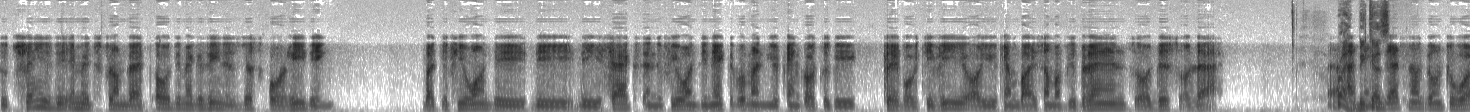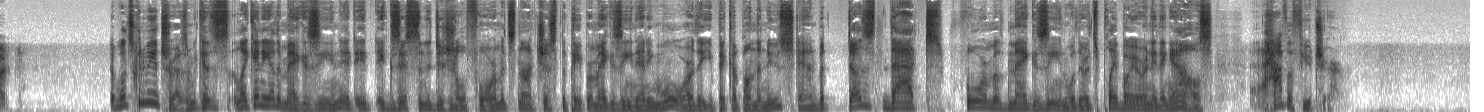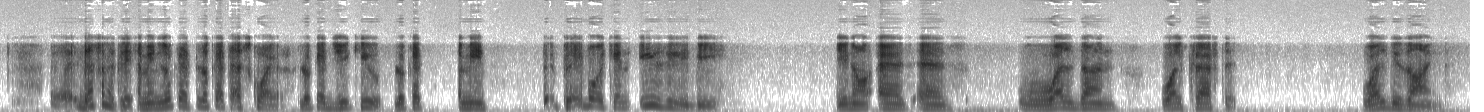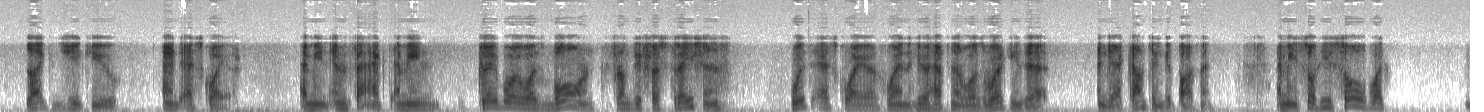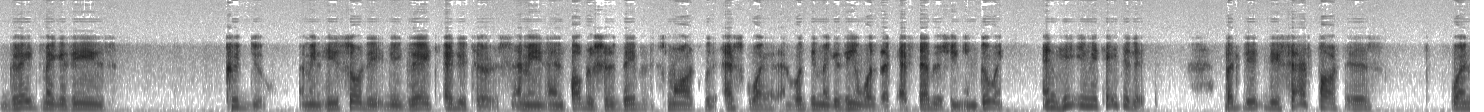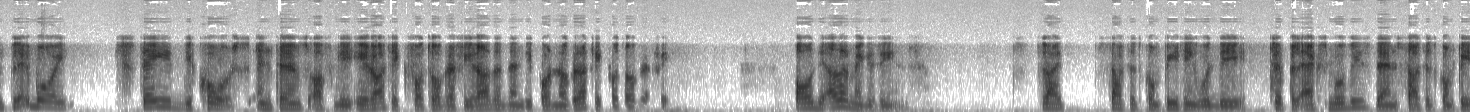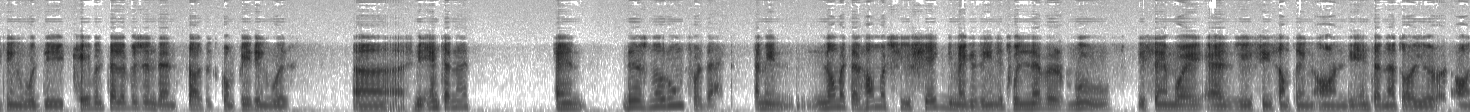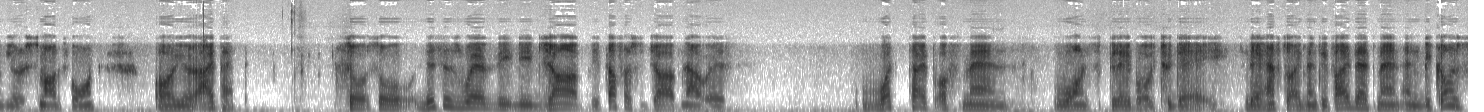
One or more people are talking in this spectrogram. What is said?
to change the image from that, oh, the magazine is just for reading, but if you want the, the, the sex and if you want the naked woman, you can go to the Playboy TV or you can buy some of the brands or this or that. Uh, right, I because- that's not going to work. Well, it's going to be interesting because, like any other magazine, it, it exists in a digital form. It's not just the paper magazine anymore that you pick up on the newsstand. But does that form of magazine, whether it's Playboy or anything else, have a future? Uh, definitely. I mean, look at look at Esquire, look at GQ, look at. I mean, Playboy can easily be, you know, as as well done, well crafted, well designed, like GQ and Esquire. I mean, in fact, I mean, Playboy was born from the frustrations with Esquire when Hugh Hefner was working there in the accounting department. I mean, so he saw what great magazines could do. I mean, he saw the, the great editors, I mean, and publishers, David Smart with Esquire and what the magazine was like establishing and doing. And he imitated it. But the, the sad part is when Playboy stayed the course in terms of the erotic photography rather than the pornographic photography, all the other magazines tried, started competing with the triple X movies, then started competing with the cable television, then started competing with uh, the internet, and there's no room for that. I mean, no matter how much you shake the magazine, it will never move the same way as you see something on the internet or your on your smartphone or your iPad. So, so this is where the, the job, the toughest job now is what type of man wants Playboy today? They have to identify that man, and because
